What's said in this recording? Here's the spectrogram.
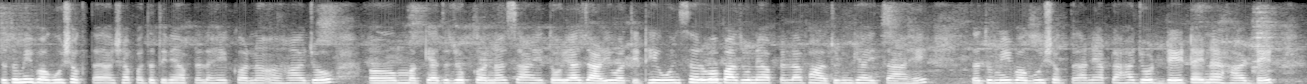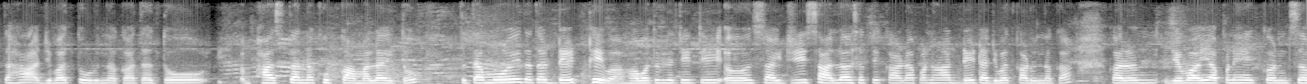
तर तुम्ही बघू शकता अशा पद्धतीने आपल्याला हे कण हा जो मक्याचा जो कणस आहे तो या जाळीवरती ठेवून सर्व बाजूने आपल्याला भाजून घ्यायचा आहे. तर तुम्ही बघू शकता आणि आपला हा जो डेट आहे ना हा डेट तर हा अजिबात तोडू नका. तर तो भाजताना खूप कामाला येतो. तर त्यामुळे त्याचा डेट ठेवा. हवं तुम्ही त्याची जी साईडची सालं असतात ते काढा पण हा डेट अजिबात काढू नका. कारण जेव्हाही आपण हे कणसं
